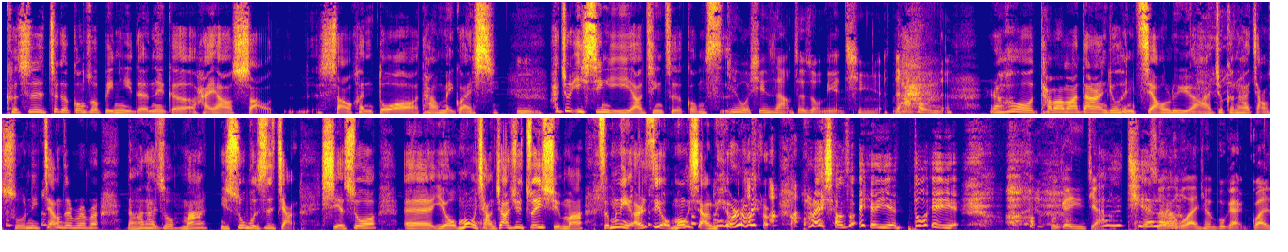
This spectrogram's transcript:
可是这个工作比你的那个还要少少很多。他说没关系，嗯，他就一心一意要进这个公司。其实我欣赏这种年轻人。然后呢，然后他妈妈当然就很焦虑啊，就跟他讲说你这样子不不，然后他说妈，你书不是讲写说呃有梦想就要去追寻吗？怎么你儿子有梦想，你有没有？后来想说，哎呀也对耶。我跟你讲，所以我完全不敢关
